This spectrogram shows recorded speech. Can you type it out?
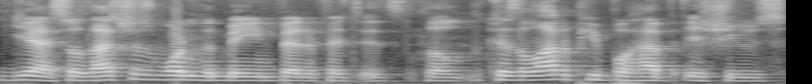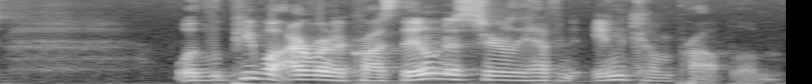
Yeah, so that's just one of the main benefits. It's because a lot of people have issues. Well, the people I run across, they don't necessarily have an income problem.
